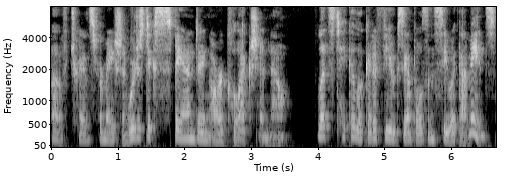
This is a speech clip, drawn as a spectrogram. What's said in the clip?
of transformation. We're just expanding our collection now. Let's take a look at a few examples and see what that means.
